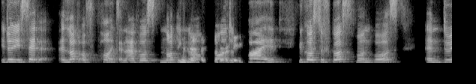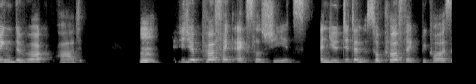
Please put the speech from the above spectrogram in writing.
You know, you said a lot of points, and I was nodding all the time because the first one was um, doing the work part. Mm. You did your perfect Excel sheets, and you did them so perfect because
